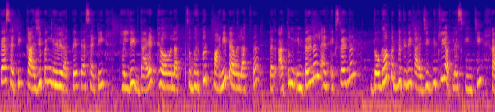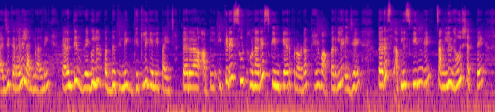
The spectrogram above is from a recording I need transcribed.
त्यासाठी काळजी पण घ्यावी लागते. त्यासाठी हेल्दी डाएट ठेवावं लागतं. भरपूर पाणी प्यावं लागतं. तर आतून इंटरनल अँड एक्सटर्नल दोघा पद्धतीने काळजी घेतली आपल्या स्किनची. काळजी करावी लागणार नाही कारण ती रेग्युलर पद्धतीने घेतली गेली पाहिजे. तर आपले इकडे सूट होणारे स्किन केअर प्रॉडक्ट हे वापरले पाहिजे. तरच आपली स्किन हे चांगली राहू शकते.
